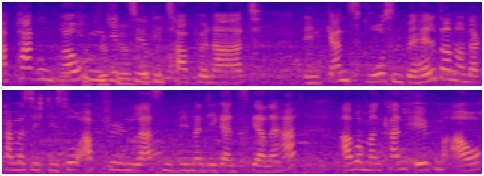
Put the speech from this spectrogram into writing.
Abpackung brauchen, gibt es hier die Tapenat in ganz großen Behältern und da kann man sich die so abfüllen lassen, wie man die ganz gerne hat. Aber man kann eben auch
